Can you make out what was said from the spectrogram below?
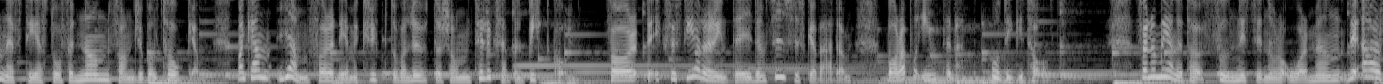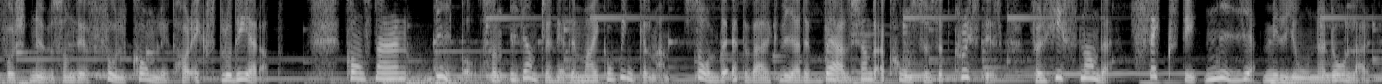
NFT står för Non-Fungible Token. Man kan jämföra det med kryptovalutor som till exempel bitcoin. För det existerar inte i den fysiska världen, bara på internet och digitalt. Fenomenet har funnits i några år men det är först nu som det fullkomligt har exploderat. Konstnären Beeple, som egentligen heter Mike Winkelman, sålde ett verk via det välkända auktionshuset Christie's för hisnande 69 miljoner dollar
